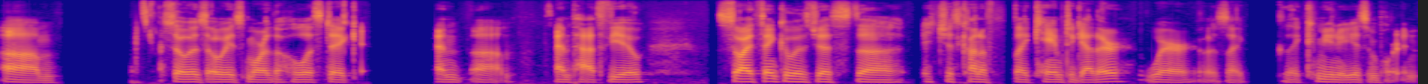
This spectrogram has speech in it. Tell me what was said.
Um, so it was always more the holistic and um, empath view. So i think it was just uh, it just kind of like came together where it was like like community is important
